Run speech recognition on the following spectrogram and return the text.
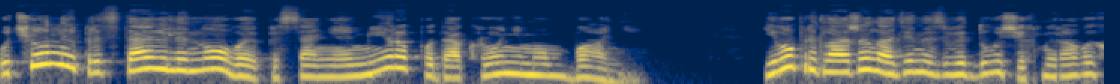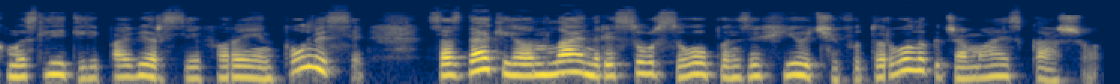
ученые представили новое описание мира под акронимом БАНИ. Его предложил один из ведущих мировых мыслителей по версии Foreign Policy, создатель онлайн-ресурса Open the Future, футуролог Джамайс Кашева.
